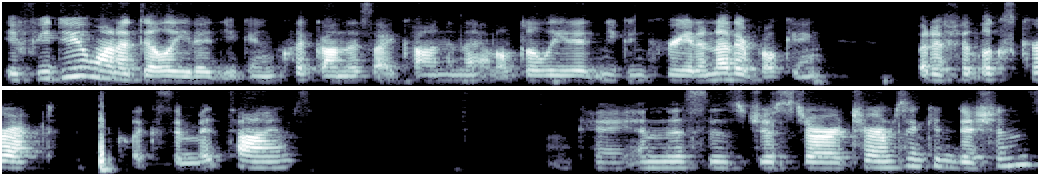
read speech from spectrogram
if you do want to delete it, you can click on this icon and that'll delete it and you can create another booking. But if it looks correct, click submit times. Okay, and this is just our terms and conditions.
